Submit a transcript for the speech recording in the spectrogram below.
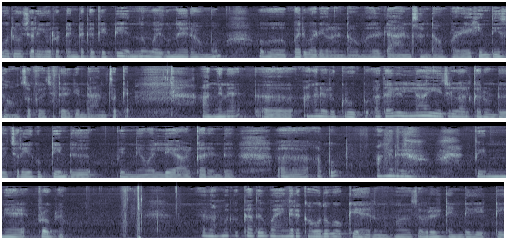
ഒരു ചെറിയൊരു ടെന്റൊക്കെ കെട്ടി എന്നും വൈകുന്നേരം ആകുമ്പം പരിപാടികളുണ്ടാവും. അത് ഡാൻസ് ഉണ്ടാവും പഴയ ഹിന്ദി സോങ്സൊക്കെ വെച്ചിട്ടായിരിക്കും ഡാൻസൊക്കെ. അങ്ങനെ അങ്ങനെ ഒരു ഗ്രൂപ്പ്. അതായത് എല്ലാ ഏജിലുള്ള ആൾക്കാരുണ്ട്. ചെറിയ കുട്ടിയുണ്ട്. പിന്നെ വലിയ ആൾക്കാരുണ്ട്. അപ്പോൾ അങ്ങനൊരു പിന്നെ പ്രോഗ്രാം നമുക്കൊക്കെ അത് ഭയങ്കര കൗതുകമൊക്കെ ആയിരുന്നു. അവരൊരു ടെന്റ് കെട്ടി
